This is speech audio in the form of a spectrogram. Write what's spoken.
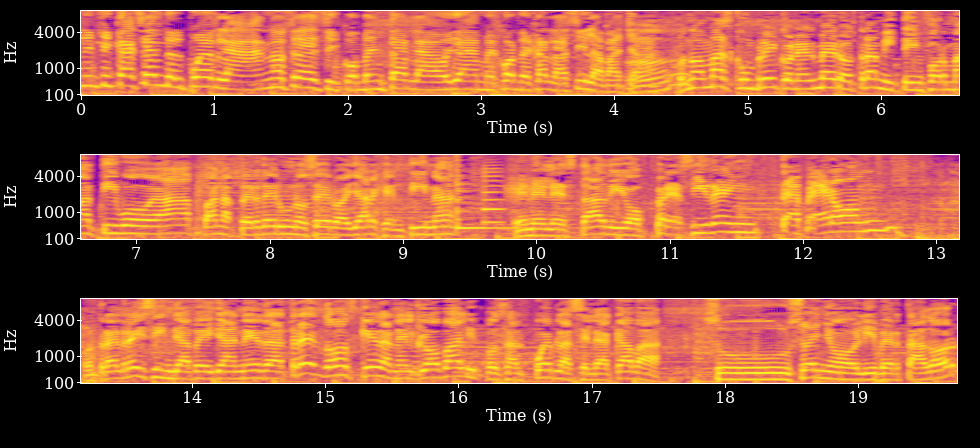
la descalificación del Puebla. No sé si comentarla o ya mejor dejarla así, la bacha. Pues nomás cumplir con el mero trámite informativo, ¿verdad? van a perder 1-0 allá Argentina en el estadio Presidente Perón contra el Racing de Avellaneda. 3-2 queda en el global y pues al Puebla se le acaba su sueño libertador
